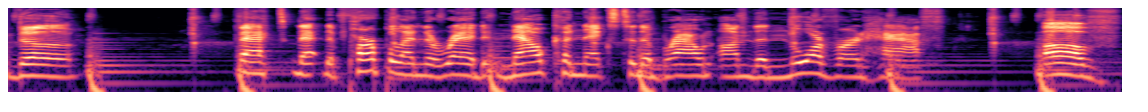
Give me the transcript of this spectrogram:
the fact that the purple and the red now connects to the brown on the northern half of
